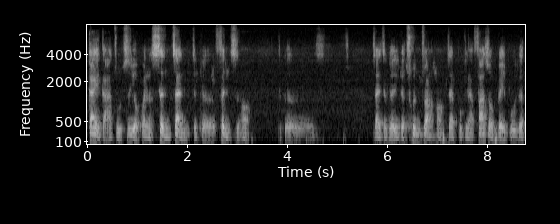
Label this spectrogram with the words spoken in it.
盖达组织有关的圣战这个分子哈，这个。在这个一个村庄哈，在布吉纳法索北部一个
